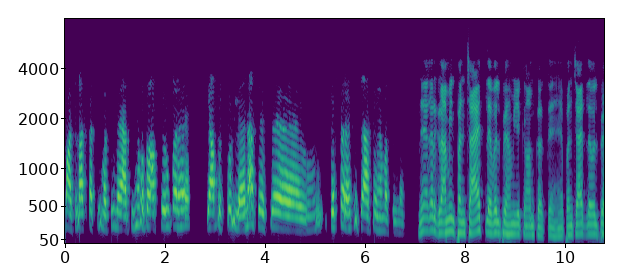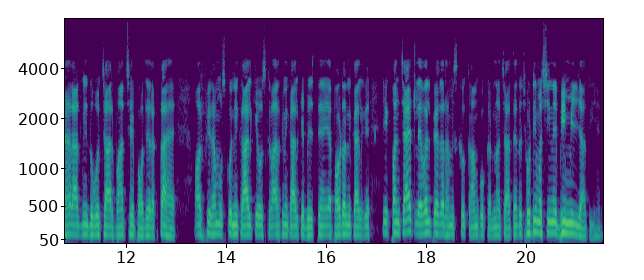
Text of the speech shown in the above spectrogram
पाँच लाख तक की मशीनें आती हैं, वो तो आपके ऊपर है कि आप इसको लेना किस किस तरह की चाहते हैं मशीनें? नहीं, अगर ग्रामीण पंचायत लेवल पे हम ये काम करते हैं, पंचायत लेवल पे हर आदमी दो, चार, पाँच छः पौधे रखता है और फिर हम उसको निकाल के उसका अर्क निकाल के बेचते हैं या पाउडर निकाल के, एक पंचायत लेवल पे अगर हम इसको, काम को करना चाहते हैं तो छोटी मशीनें भी मिल जाती हैं।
